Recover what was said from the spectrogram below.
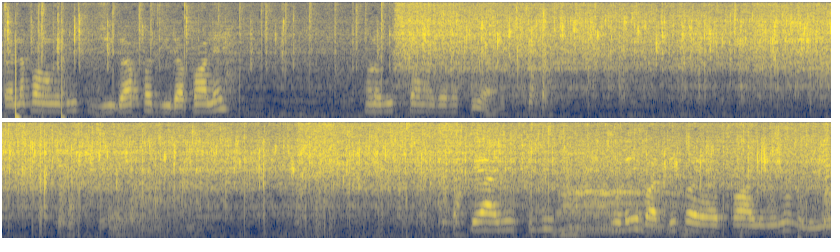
ਪਹਿਲਾਂ ਪਾਵਾਂਗੇ ਇਹਦੇ ਵਿੱਚ ਜੀਰਾ, ਆਪਾਂ ਜੀਰਾ ਪਾ ਲਿਆ ਹੁਣ ਇਹਦੇ ਵਿੱਚ ਪਾਵਾਂਗੇ ਆਪਾਂ ਪਿਆਜ਼। ਪਿਆਜ਼ ਵਿੱਚ ਵੀ ਥੋੜੇ ਵੱਧ ਹੀ ਪਾ ਪਾ ਲਈਏ ਨਾ ਵਧੀਆ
